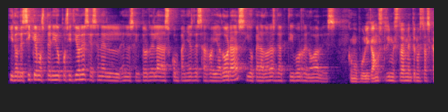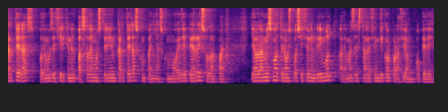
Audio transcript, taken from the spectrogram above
Y donde sí que hemos tenido posiciones es en el, en el sector de las compañías desarrolladoras y operadoras de activos renovables. Como publicamos trimestralmente nuestras carteras, podemos decir que en el pasado hemos tenido en carteras compañías como EDPR y SolarPack. Y ahora mismo tenemos posición en Greenbolt, además de esta reciente incorporación, OPD.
